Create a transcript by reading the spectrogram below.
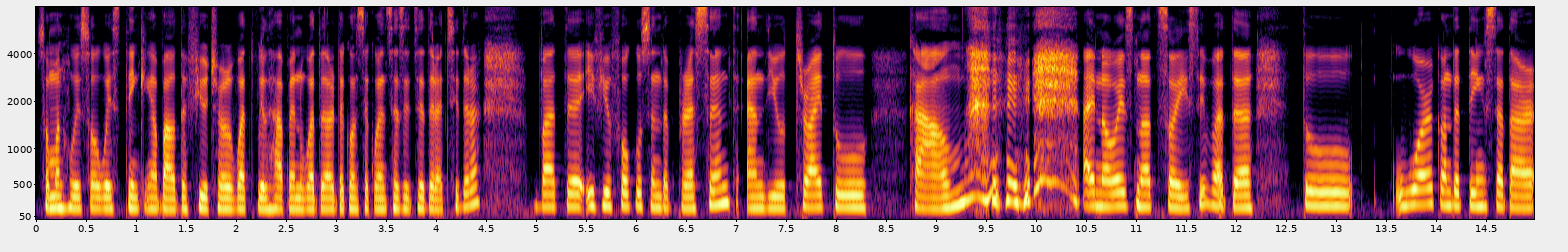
someone who is always thinking about the future, what will happen, what are the consequences, etc., etc. But uh, if you focus on the present and you try to calm, I know it's not so easy, but uh, to work on the things that are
